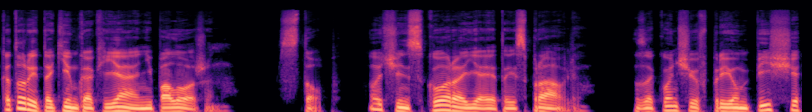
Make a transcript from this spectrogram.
который таким, как я, не положен. Стоп. Очень скоро я это исправлю. Закончив прием пищи,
